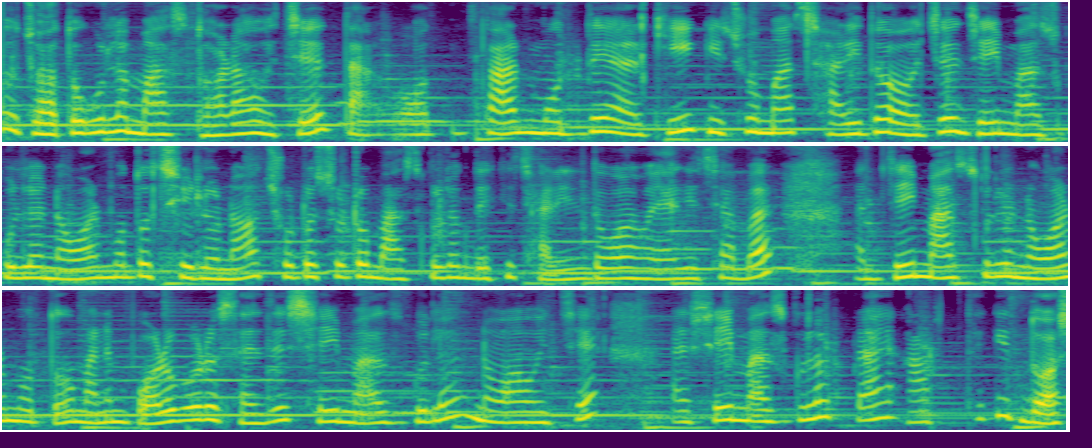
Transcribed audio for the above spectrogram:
তো যতগুলো মাছ ধরা হয়েছে তার তার মধ্যে আর কি কিছু মাছ ছাড়িয়ে দেওয়া হয়েছে, যেই মাছগুলো নেওয়ার মতো ছিল না। ছোট ছোট মাছগুলো দেখে ছাড়িয়ে দেওয়া হয়ে গেছে আবার। আর যেই মাছগুলো নেওয়ার মতো মানে বড় বড় সাইজের সেই মাছগুলো নেওয়া হয়েছে। আর সেই মাছগুলো প্রায় আট থেকে দশ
